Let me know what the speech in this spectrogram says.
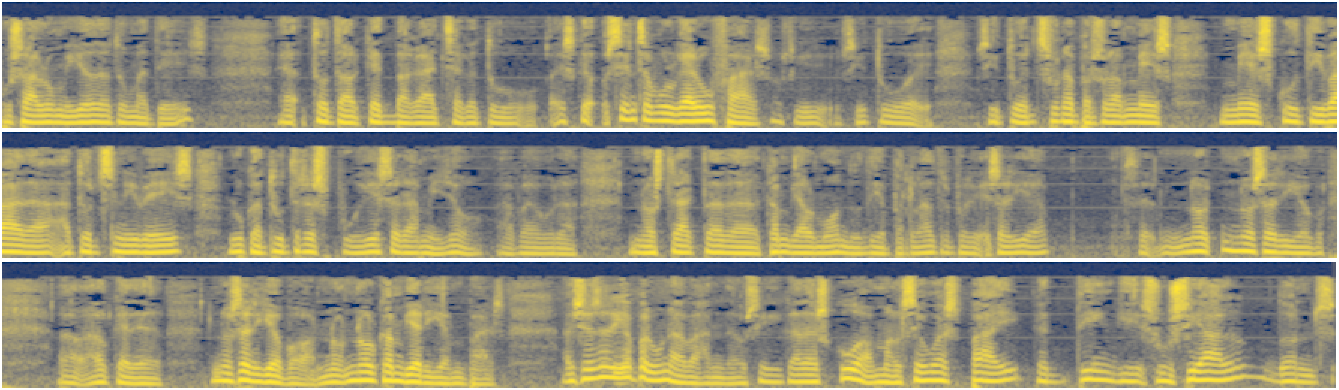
posar el millor de tu mateix, eh, tot aquest bagatge que tu... És que sense voler-ho fas, o sigui, si, tu, si tu ets una persona més, més cultivada a tots nivells, el que tu traspuguis serà millor. A veure, no es tracta de canviar el món d'un dia per l'altre, perquè seria no, no seria eh, el que de, no seria bo, no, no el canviaríem pas. Això seria per una banda, o sigui, cadascú amb el seu espai que tingui social, doncs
